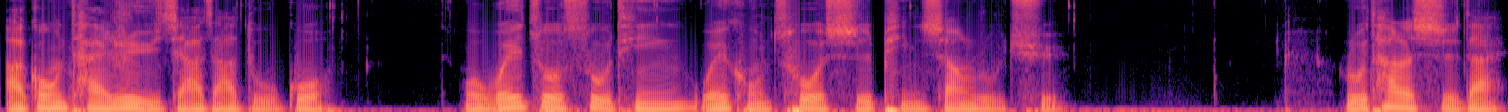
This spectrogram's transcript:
阿公台日语夹杂读过，我微坐肃听，唯恐错失屏上入去。如他的时代，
